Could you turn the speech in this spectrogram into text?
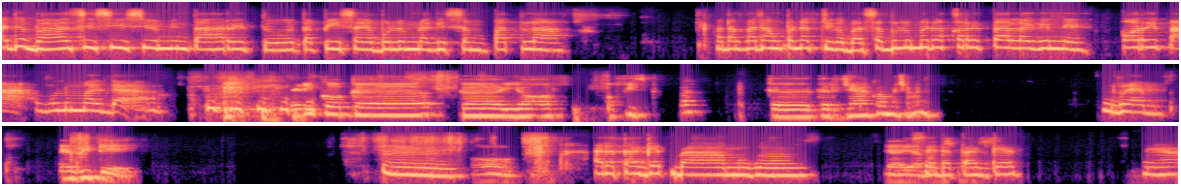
ada bahas isu-isu minta hari itu, tapi saya belum lagi sempat lah. Kadang-kadang penat juga bahasa belum ada kereta lagi nih. Korita belum ada. Jadi kau ke ke your of- office apa? Ke kerja kau macam mana? Grab. Every day. Hmm. Oh, Ada target bang, Mugo. ya ya. saya ada bagus. target. Ya.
